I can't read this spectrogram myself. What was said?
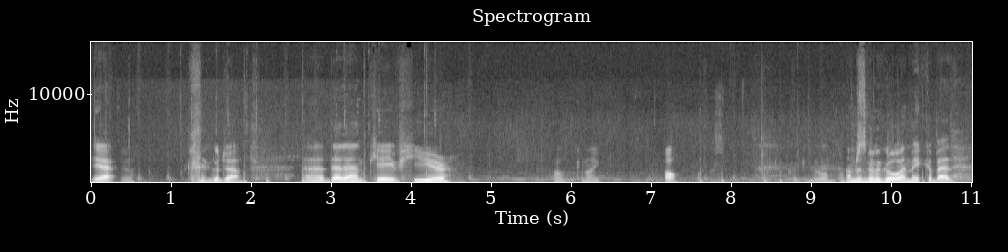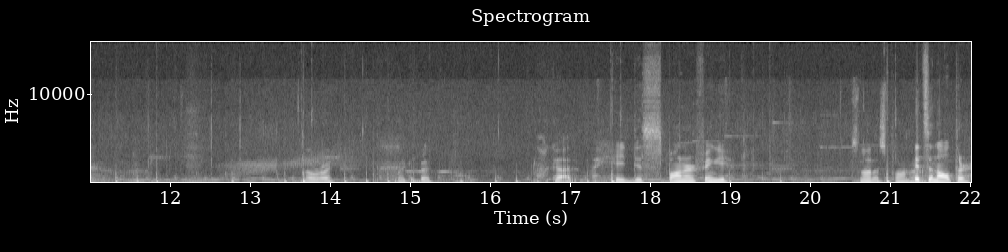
Yeah. Yeah. Good job. Uh, dead end cave here. How can I? I'm just gonna go and make a bed. All right. Make a bed. Oh God, I hate this spawner thingy. It's not a spawner. It's an altar.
